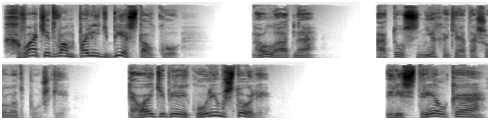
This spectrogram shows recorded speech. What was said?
«Хватит вам палить без толку!» «Ну ладно». Атос нехотя отошел от пушки. «Давайте перекурим, что ли?» Перестрелка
